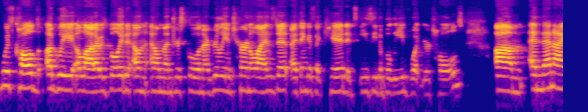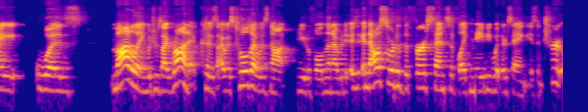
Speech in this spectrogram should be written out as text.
was called ugly a lot. I was bullied in elementary school and I really internalized it. I think as a kid, it's easy to believe what you're told. Um, and then I was modeling, which was ironic because I was told I was not beautiful. And then I would, and that was sort of the first sense of like maybe what they're saying isn't true.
